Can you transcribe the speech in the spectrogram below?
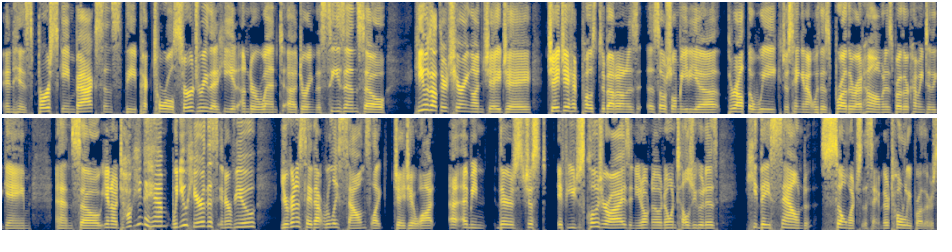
in his first game back since the pectoral surgery that he had underwent uh, during the season. So he was out there cheering on JJ. JJ had posted about it on his uh, social media throughout the week, just hanging out with his brother at home and his brother coming to the game. And so, you know, talking to him, when you hear this interview, you're going to say that really sounds like JJ Watt. I mean, there's just if you just close your eyes and you don't know, no one tells you who it is. He, they sound so much the same. They're totally brothers.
